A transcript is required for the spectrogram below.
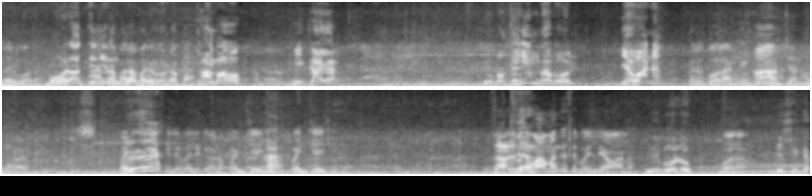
बरं बोला बोल आता आता बरोबर होऊ नेमकं नका. थांबाव. मी काय तू फक्त नेमकं बोल. देवानं. परत बोला नाही हा. पंच्याऐंशी बैल ठेवा ना हा? पंच्याऐंशी झालं मामा जसे बैल द्यावा मी बोलू? बोला देशी का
